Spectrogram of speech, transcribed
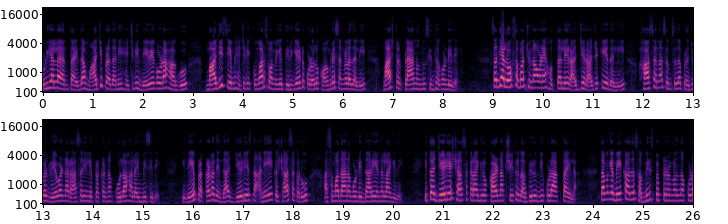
ಉಳಿಯಲ್ಲ ಅಂತ ಇದ್ದ ಮಾಜಿ ಪ್ರಧಾನಿ ಎಚ್ ಡಿ ದೇವೇಗೌಡ ಹಾಗೂ ಮಾಜಿ ಸಿಎಂ ಎಚ್ ಡಿ ಕುಮಾರಸ್ವಾಮಿಗೆ ತಿರುಗೇಟು ಕೊಡಲು ಕಾಂಗ್ರೆಸ್ ಅಂಗಳದಲ್ಲಿ ಮಾಸ್ಟರ್ ಪ್ಲಾನ್ ಒಂದು ಸಿದ್ಧಗೊಂಡಿದೆ. ಸದ್ಯ ಲೋಕಸಭಾ ಚುನಾವಣೆ ಹೊತ್ತಲ್ಲೇ ರಾಜ್ಯ ರಾಜಕೀಯದಲ್ಲಿ ಹಾಸನ ಸಂಸದ ಪ್ರಜ್ವಲ್ ರೇವಣ್ಣ ರಾಸಲೀಲೆ ಪ್ರಕರಣ ಕೋಲಾಹಲ ಎಬ್ಬಿಸಿದೆ. ಇದೇ ಪ್ರಕರಣದಿಂದ ಜೆಡಿಎಸ್ನ ಅನೇಕ ಶಾಸಕರು ಅಸಮಾಧಾನಗೊಂಡಿದ್ದಾರೆ ಎನ್ನಲಾಗಿದೆ. ಇತ್ತ ಜೆಡಿಎಸ್ ಶಾಸಕರಾಗಿರೋ ಕಾರಣ ಕ್ಷೇತ್ರದ ಅಭಿವೃದ್ಧಿ ಕೂಡ ಆಗ್ತಾ ಇಲ್ಲ. ತಮಗೆ ಬೇಕಾದ ಸಬ್ ಇನ್ಸ್ಪೆಕ್ಟರ್ಗಳನ್ನು ಕೂಡ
